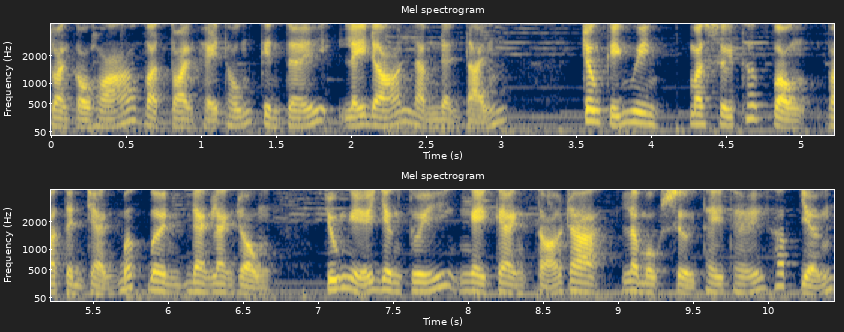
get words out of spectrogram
toàn cầu hóa và toàn hệ thống kinh tế lấy đó làm nền tảng. Trong kỷ nguyên mà sự thất vọng và tình trạng bấp bênh đang lan rộng, chủ nghĩa dân túy ngày càng tỏ ra là một sự thay thế hấp dẫn.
